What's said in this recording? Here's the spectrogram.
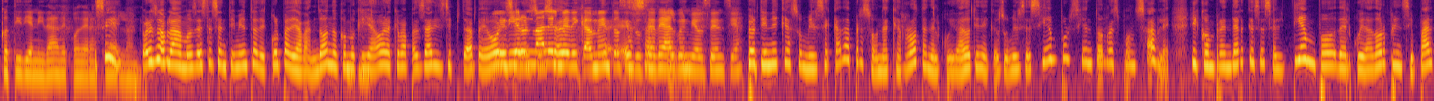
cotidianidad de poder hacerlo. Sí, por eso hablábamos de este sentimiento de culpa, de abandono, como que ya ahora qué va a pasar y si está peor. Le dieron mal el medicamento si sucede algo en mi ausencia. Pero tiene que asumirse, cada persona que rota en el cuidado tiene que asumirse 100% responsable y comprender que ese es el tiempo del cuidador principal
